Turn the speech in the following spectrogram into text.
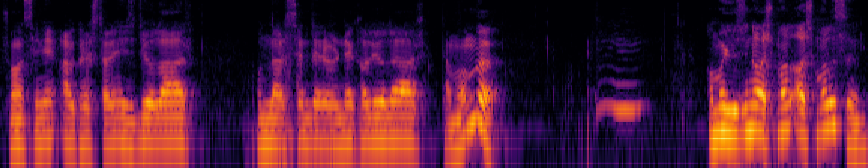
Şu an seni arkadaşların izliyorlar. Onlar senden örnek alıyorlar. Tamam mı? Ama yüzünü açma, açmalısın.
